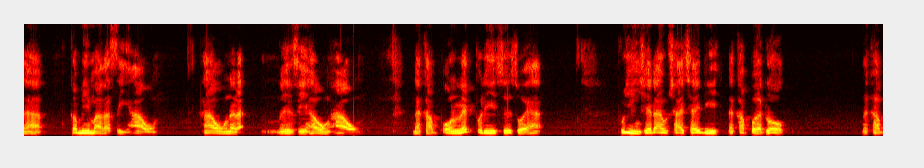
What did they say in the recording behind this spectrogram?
นะฮะก็มีมากันสี่ห้าองค์ห้าองค์นั่นแหละ ไม่ใช่สี่ห้าองค์ห้าองค์นะครับองค์เล็กพอดีสวยๆฮะผู้หญิงใช้ได้ผู้ชายใช้ดีนะครับ เปิดโลกนะครับ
